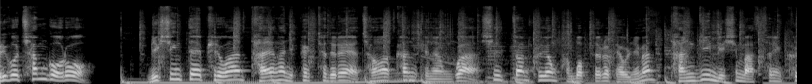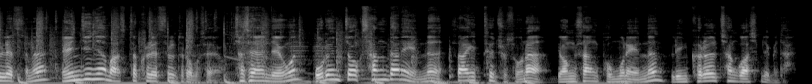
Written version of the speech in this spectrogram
그리고 참고로 믹싱 때 필요한 다양한 effect들의 정확한 개념과 실전 활용 방법들을 배우려면 단기 믹싱 mastering class나 엔지니어 master class를 들어보세요. 자세한 내용은 오른쪽 상단에 있는 사이트 주소나 영상 본문에 있는 링크를 참고하시면 됩니다.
